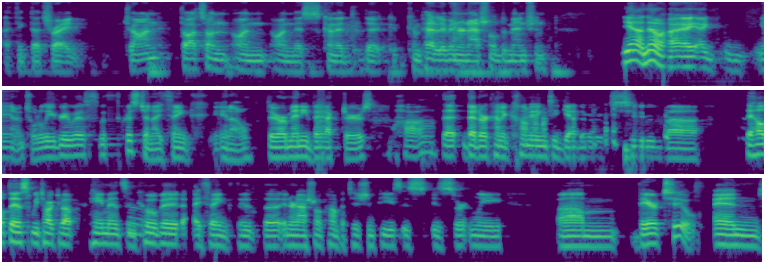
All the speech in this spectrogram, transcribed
I think that's right. John thoughts on on on this kind of the competitive international dimension yeah, no, I, I, you know totally agree with with Kristin. I think you know there are many vectors huh, that that are kind of coming together to uh, to help this. We talked about payments and hmm. COVID. I think the the international competition piece is is certainly um, there too, and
